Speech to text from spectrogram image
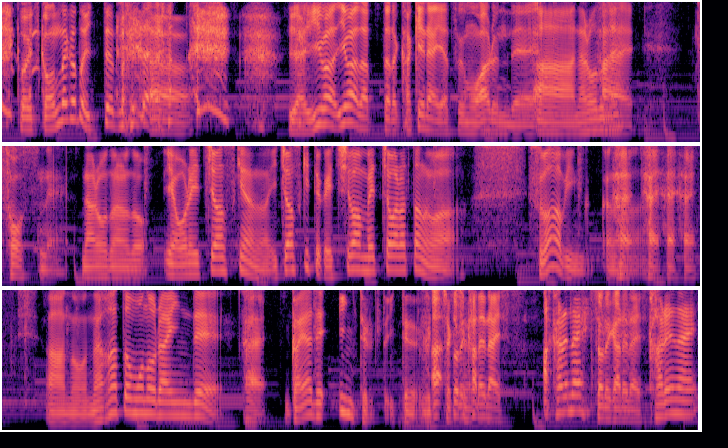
こいつこんなこと言ってんのみたいな。あ。いや今今だったら書けないやつもあるんで。ああなるほどね、はい。そうっすね。なるほどなるほど。いや俺一番好きなのは一番好きっていうか一番めっちゃ笑ったのはスワービングかな、はいはいはいはいあの長友の LINE ではい。ガヤでインテルって言ってるめっちゃくちゃ。あそれ枯れないっす。あ枯れない？それ枯れないっす。枯れない？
